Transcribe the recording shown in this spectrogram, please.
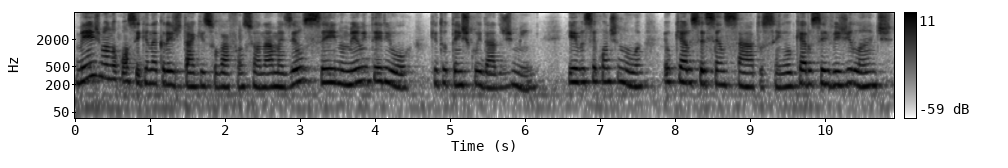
Mesmo eu não conseguindo acreditar que isso vai funcionar, mas eu sei no meu interior que tu tens cuidado de mim. E aí você continua: Eu quero ser sensato, Senhor, eu quero ser vigilante.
